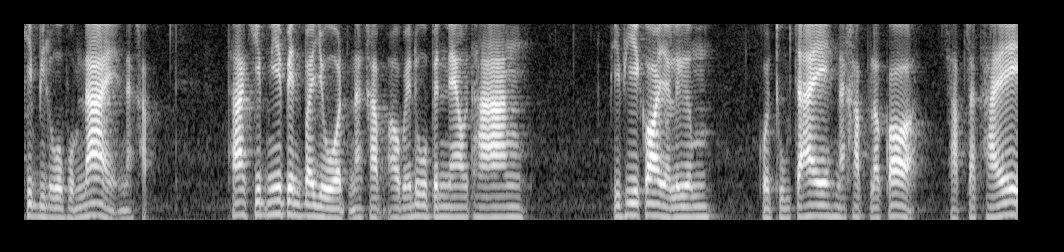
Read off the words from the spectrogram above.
คลิปวิดีโอผมได้นะครับ ถ้าคลิปนี้เป็นประโยชน์นะครับ เอาไปดูเป็นแนวทาง พี่ๆก็อย่าลืมกดถูกใจนะครับ แล้วก็ Subscribe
